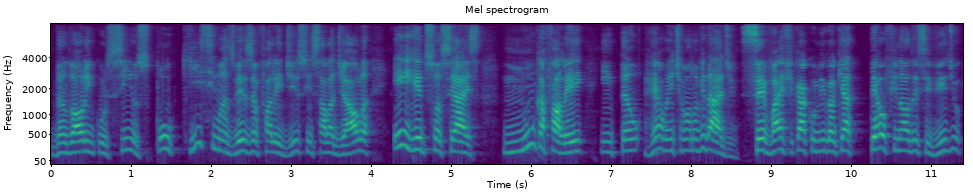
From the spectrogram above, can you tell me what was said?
dando aula em cursinhos, pouquíssimas vezes eu falei disso em sala de aula, em redes sociais, nunca falei, então realmente é uma novidade. Você vai ficar comigo aqui até o final desse vídeo,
